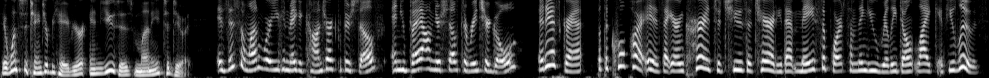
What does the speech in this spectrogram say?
It wants to change your behavior and uses money to do it. Is this the one where you can make a contract with yourself and you bet on yourself to reach your goal? It is, Grant. But the cool part is that you're encouraged to choose a charity that may support something you really don't like if you lose.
